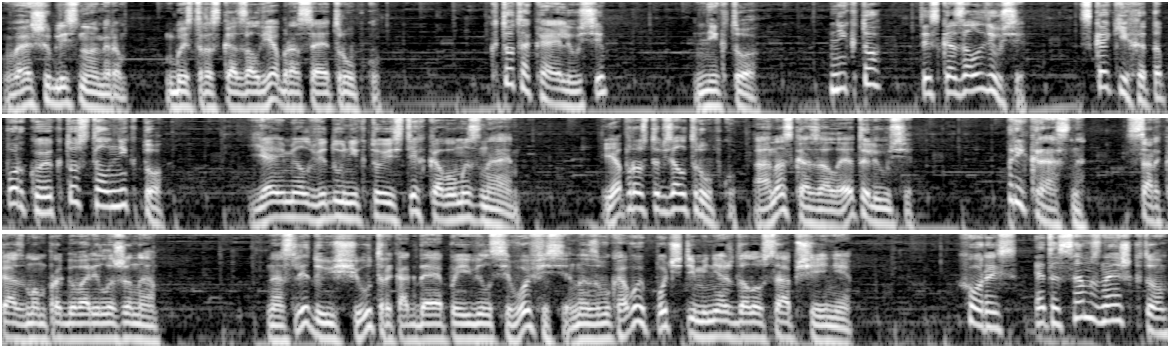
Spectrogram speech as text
«Вы ошиблись номером», — быстро сказал я, бросая трубку. «Кто такая Люси?» «Никто». «Никто? Ты сказал Люси. С каких это пор кое-кто стал никто?» «Я имел в виду никто из тех, кого мы знаем. Я просто взял трубку, а она сказала, это Люси. «Прекрасно», – с сарказмом проговорила жена. На следующее утро, когда я появился в офисе, на звуковой почте меня ждало сообщение. «Хоррейс, это сам знаешь кто.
